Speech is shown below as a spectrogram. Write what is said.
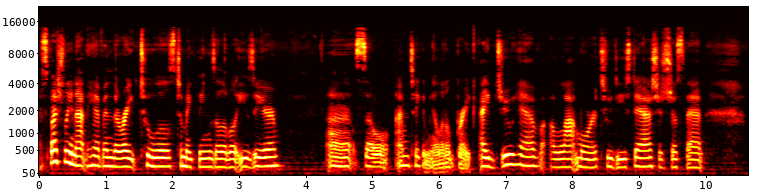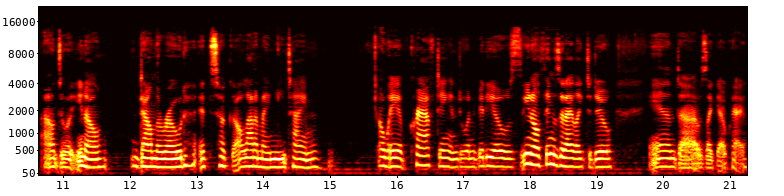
especially not having the right tools to make things a little easier. Uh, so I'm taking me a little break. I do have a lot more to destash. It's just that I'll do it, you know, down the road. It took a lot of my me time away of crafting and doing videos, you know, things that I like to do. And uh, I was like, okay,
